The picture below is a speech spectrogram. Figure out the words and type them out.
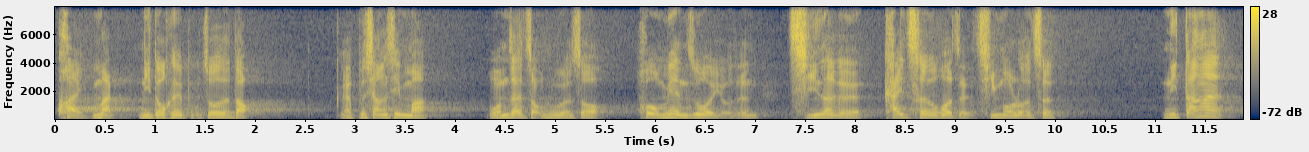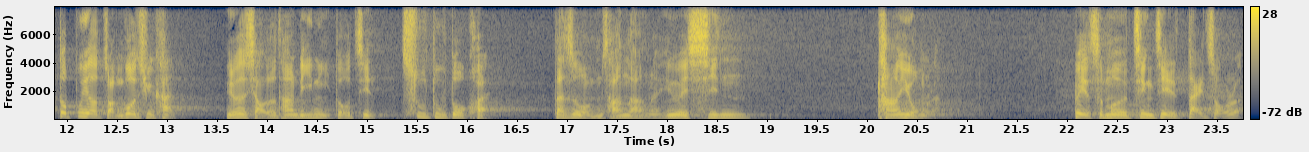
快慢，你都可以捕捉得到。哎，不相信吗？我们在走路的时候，后面如果有人骑那个开车或者骑摩托车，你当然都不要转过去看，你会晓得他离你多近，速度多快。但是我们常常呢，因为心他用了，被什么境界带走了，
